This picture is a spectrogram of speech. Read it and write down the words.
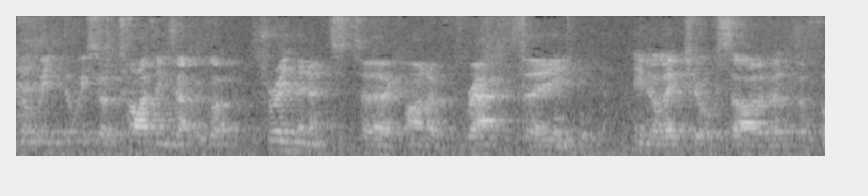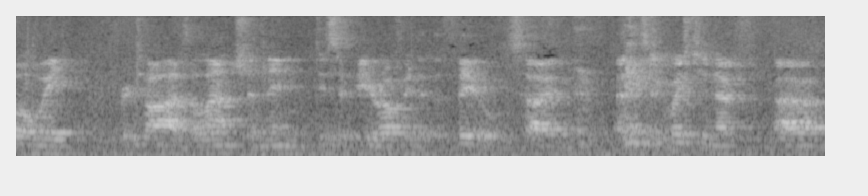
that we, that we sort of tie things up. We've got three minutes to kind of wrap the intellectual side of it before we retire to lunch and then disappear off into the field. So uh, it's a question of uh,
